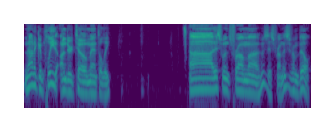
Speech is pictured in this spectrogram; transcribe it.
not a complete undertow mentally. Uh, this one's from, uh, who's this from? This is from Bill.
